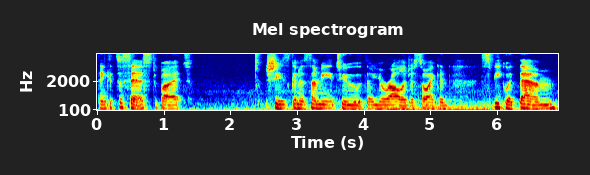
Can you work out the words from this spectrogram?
think it's a cyst, but she's going to send me to the urologist so I can speak with them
